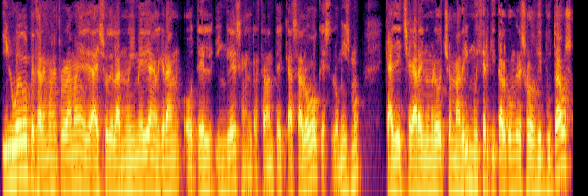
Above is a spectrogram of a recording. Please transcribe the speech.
y luego empezaremos el programa a eso de las nueve y media en el Gran Hotel Inglés, en el restaurante Casa Lobo, que es lo mismo, calle Echegaray número 8 en Madrid, muy cerquita al Congreso de los Diputados,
